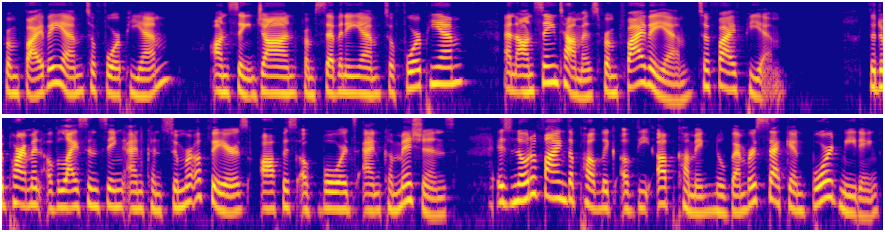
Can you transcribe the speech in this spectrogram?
from 5 a.m. to 4 p.m., on St. John from 7 a.m. to 4 p.m., and on St. Thomas from 5 a.m. to 5 p.m. The Department of Licensing and Consumer Affairs Office of Boards and Commissions is notifying the public of the upcoming November 2nd board meeting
